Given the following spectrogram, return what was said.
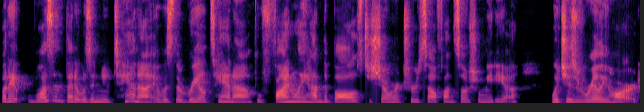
but it wasn't that it was a new Tana, it was the real Tana who finally had the balls to show her true self on social media, which is really hard.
